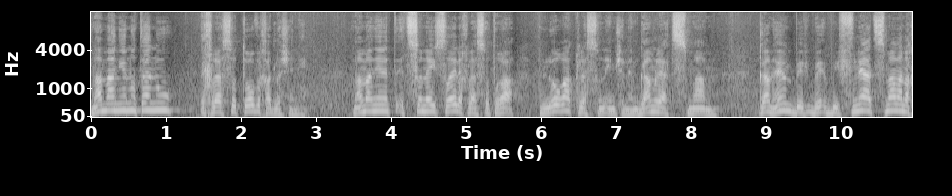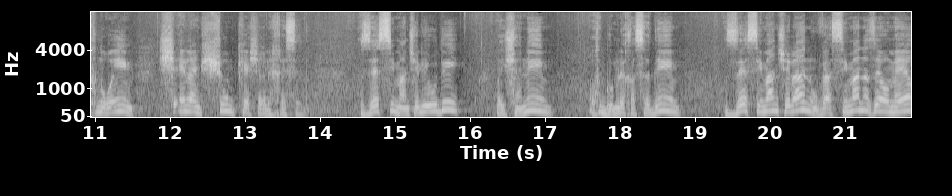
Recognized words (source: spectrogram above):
מה מעניין אותנו? איך לעשות טוב אחד לשני. מה מעניין את, את שונאי ישראל? איך לעשות רע. לא רק לשונאים שלהם, גם לעצמם. גם הם בפני עצמם אנחנו רואים שאין להם שום קשר לחסד. זה סימן של יהודי. ביישנים, גומלי חסדים, זה סימן שלנו, והסימן הזה אומר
